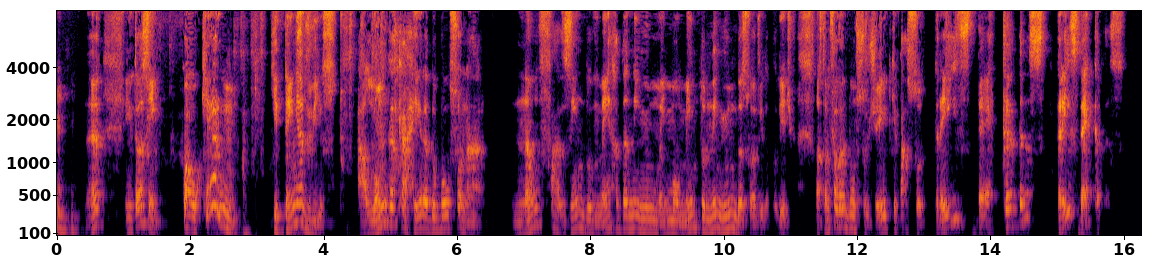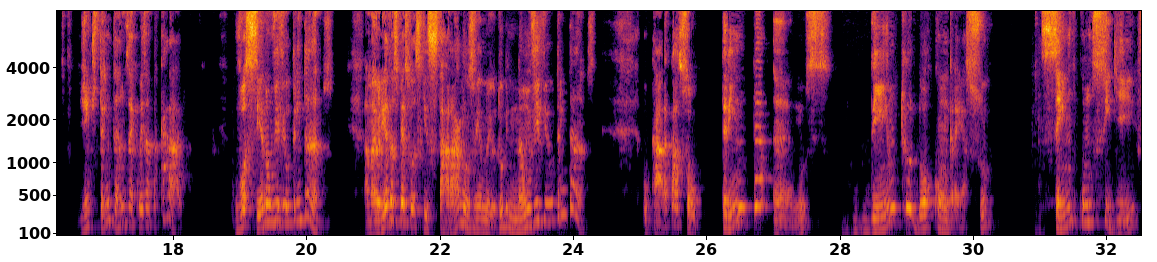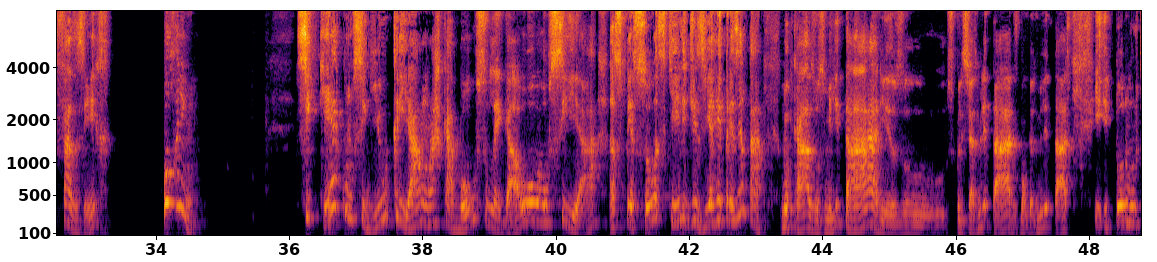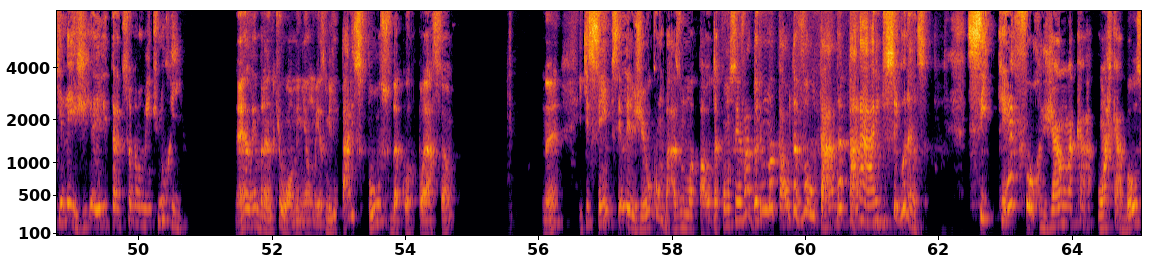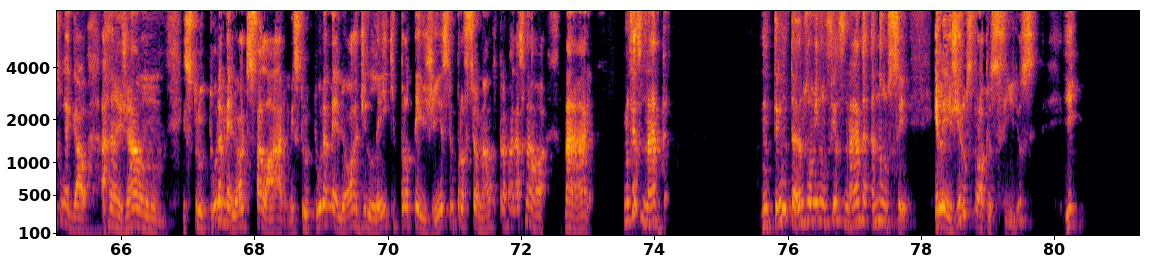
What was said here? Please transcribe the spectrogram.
né? Então, assim, qualquer um que tenha visto a longa carreira do Bolsonaro, não fazendo merda nenhuma, em momento nenhum da sua vida política. Nós estamos falando de um sujeito que passou três décadas, três décadas. Gente, 30 anos é coisa pra caralho. Você não viveu 30 anos. A maioria das pessoas que estará nos vendo no YouTube não viveu 30 anos. O cara passou 30 anos dentro do Congresso sem conseguir fazer porra nenhuma sequer conseguiu criar um arcabouço legal ou auxiliar as pessoas que ele dizia representar. No caso, os militares, os policiais militares, bombeiros militares, e, e todo mundo que elegia ele tradicionalmente no Rio. Né? Lembrando que o homem é um ex-militar expulso da corporação, né? e que sempre se elegeu com base numa pauta conservadora e numa pauta voltada para a área de segurança se quer forjar um arcabouço legal, arranjar uma estrutura melhor de salário, uma estrutura melhor de lei que protegesse o profissional que trabalhasse na, hora, na área, não fez nada. Em 30 anos, o homem não fez nada a não ser eleger os próprios filhos e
